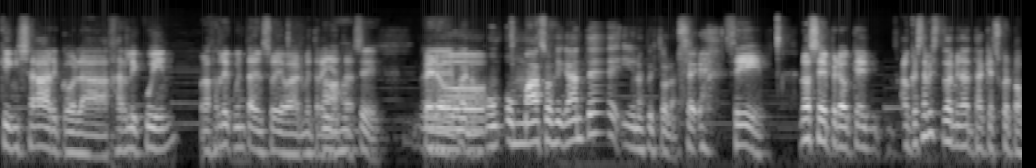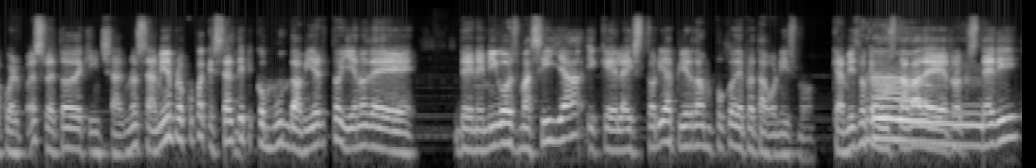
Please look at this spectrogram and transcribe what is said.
King Shark o la Harley Quinn, la Harley Quinn también suele llevar Ajá, metralletas. sí. Pero- Eh, bueno, un, un mazo gigante y unas pistolas. Sí. Sí, no sé, pero que aunque se ha visto también ataques cuerpo a cuerpo, ¿eh? sobre todo de King Shark, no sé, a mí me preocupa que sea el típico mundo abierto lleno de, de enemigos masilla y que la historia pierda un poco de protagonismo. Que a mí es lo que me gustaba de Rocksteady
